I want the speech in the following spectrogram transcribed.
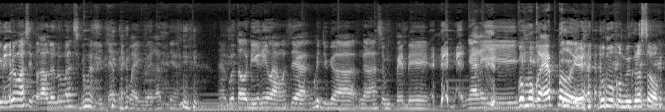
Ibu lu masih terlalu luas gue masih cetek lah ibaratnya nah gue tahu diri lah maksudnya gue juga nggak langsung pede nyari gue mau ke Apple ya? Gue mau ke Microsoft.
